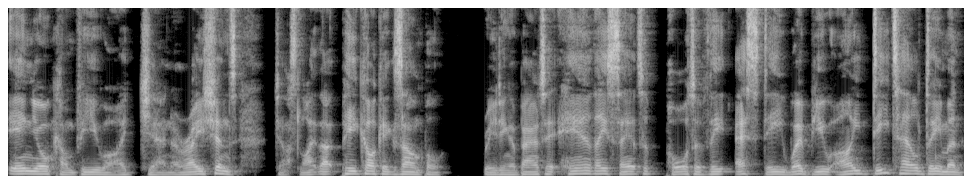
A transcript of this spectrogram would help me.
in your Comfy UI generations, just like that Peacock example. Reading about it here, they say it's a port of the SD Web UI Detail Daemon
